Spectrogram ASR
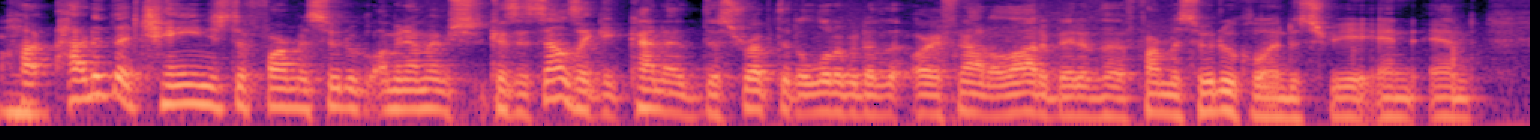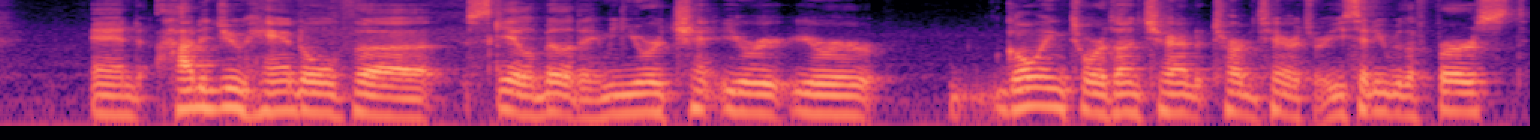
how, how did that change the pharmaceutical? I mean, I'm because it sounds like it kind of disrupted a little bit of the, or if not a lot of bit of the pharmaceutical industry, and and and how did you handle the scalability? I mean, you were cha- you were you were going towards uncharted territory. You said you were the first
